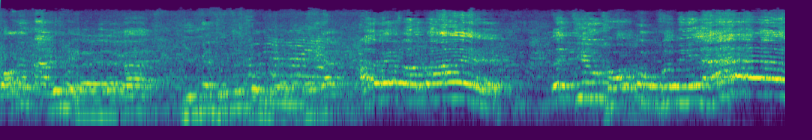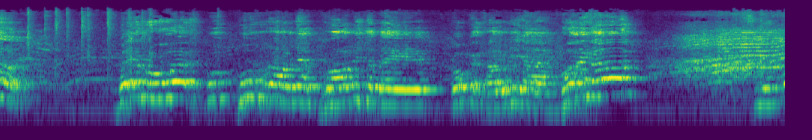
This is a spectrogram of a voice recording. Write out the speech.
ร้องกันตามไปหมดเลย แล้วก็ยิ้มกันทุกๆคนเลยนะครับ ขาหรือยังพร้อมไหมครับเสียงเบ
